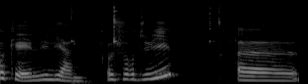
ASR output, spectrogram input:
Ok, Liliane. Aujourd'hui, euh,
